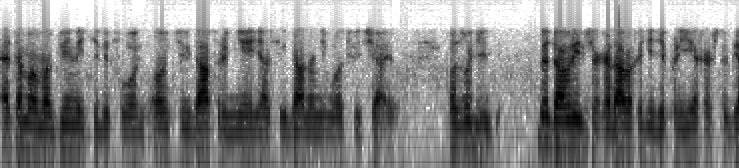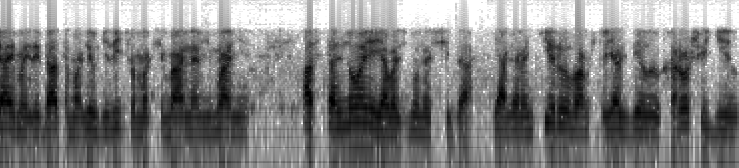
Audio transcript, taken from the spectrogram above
Это мой мобильный телефон, он всегда при мне, я всегда на него отвечаю. Позвоните. Договоримся, когда вы хотите приехать, чтобы я и мои ребята могли уделить вам максимальное внимание. Остальное я возьму на себя. Я гарантирую вам, что я сделаю хороший дел,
